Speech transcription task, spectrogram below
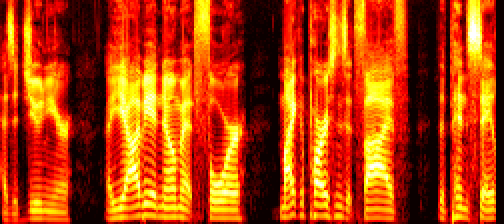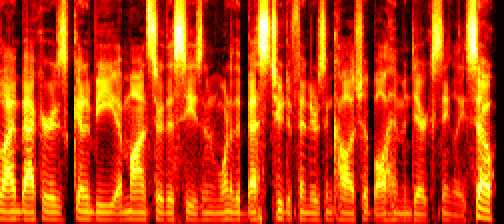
as a junior. Eyabi Anoma at four, Micah Parsons at five. The Penn State linebacker is going to be a monster this season. One of the best two defenders in college football, him and Derek Stingley. So,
